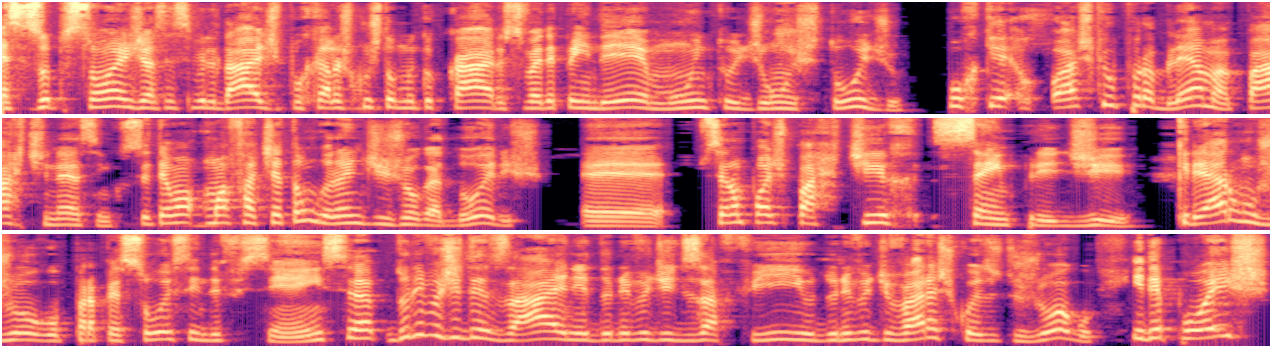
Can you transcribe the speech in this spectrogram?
essas opções de acessibilidade, porque elas custam muito caro, isso vai depender muito de um estúdio. Porque eu acho que o problema parte, né, assim, você tem uma, uma fatia tão grande de jogadores, é, você não pode partir sempre de criar um jogo para pessoas sem deficiência, do nível de design, do nível de desafio, do nível de várias coisas do jogo, e depois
